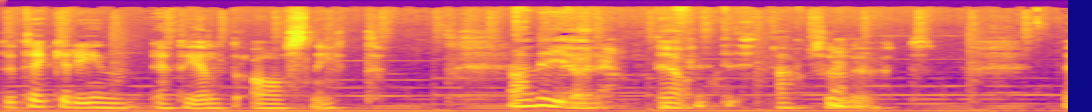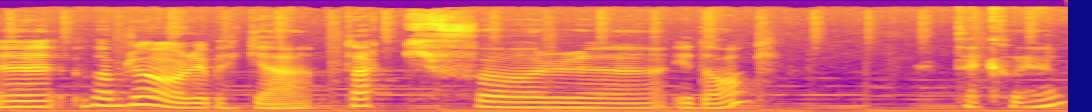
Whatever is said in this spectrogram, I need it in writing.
Det täcker in ett helt avsnitt. Ja, det gör det. Ja, absolut. Mm. Eh, vad bra Rebecka. Tack för eh, idag. Tack själv.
